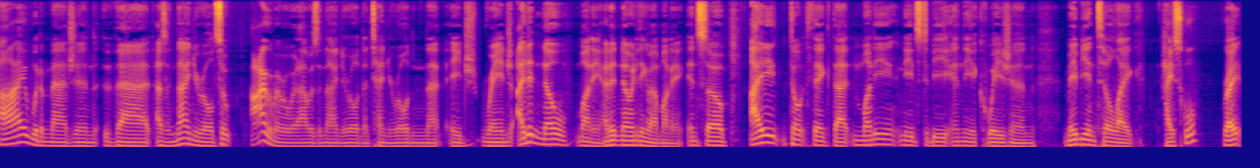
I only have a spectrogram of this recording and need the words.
I would imagine that as a nine year old, so I remember when I was a nine year old and a 10 year old in that age range, I didn't know money. I didn't know anything about money. And so I don't think that money needs to be in the equation maybe until like high school, right?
